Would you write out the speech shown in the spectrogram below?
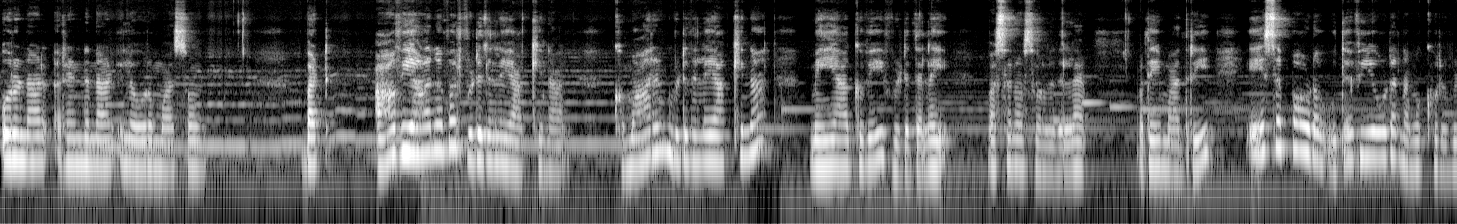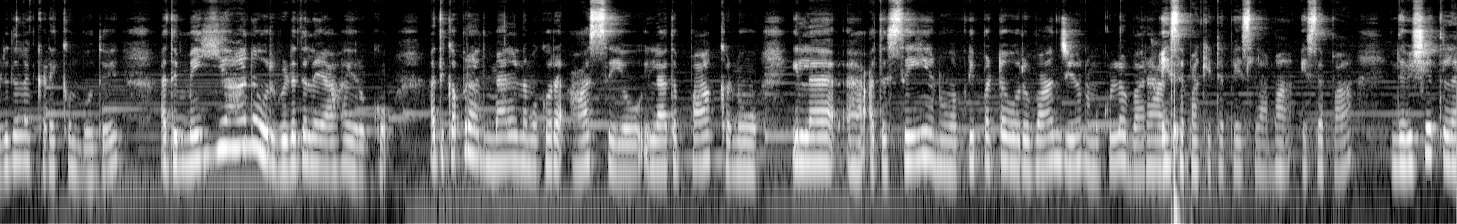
ஒரு நாள் ரெண்டு நாள் இல்லை ஒரு மாதம் பட் ஆவியானவர் விடுதலையாக்கினால் குமாரன் விடுதலையாக்கினால் மெய்யாகவே விடுதலை. வசனம் சொல்லுதில்ல அதே மாதிரி ஏசப்பாவோட உதவியோடு நமக்கு ஒரு விடுதலை கிடைக்கும்போது அது மெய்யான ஒரு விடுதலையாக இருக்கும். அதுக்கப்புறம் அது மேலே நமக்கு ஒரு ஆசையோ இல்லை அதை பார்க்கணும் இல்லை அதை செய்யணும் அப்படிப்பட்ட ஒரு வாஞ்சியோ நமக்குள்ளே வர ஏசப்பா கிட்டே பேசலாமா? ஏசப்பா இந்த விஷயத்தில்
